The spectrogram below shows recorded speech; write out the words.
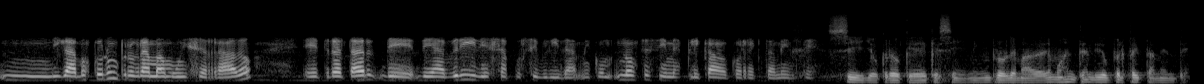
mm, digamos con un programa muy cerrado eh, tratar de, de, abrir esa posibilidad. no sé si me he explicado correctamente. Sí, yo creo que, que sí, ningún problema, hemos entendido perfectamente.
